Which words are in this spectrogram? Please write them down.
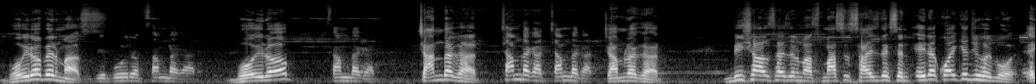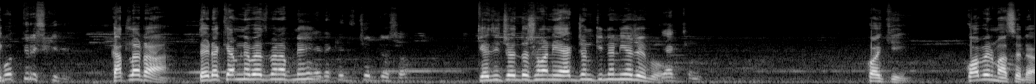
ভৈরবের মাছ। যে বৈরব চামড়াঘাট ভৈরব চামড়াঘাট চান্দাঘাট। চামড়াঘাট চামড়াঘাট। চামড়াঘাট। বিশাল সাইজের মাছ মাছের সাইজ দেখছেন এইটা কয় কেজি হইব? বত্রিশ কেজি। কাতলাটা? তো এটা কেমনে বেচবেন আপনি? এটা কেজি চোদ্দশো। কেজি চোদ্দশো মানে একজন কিনে নিয়ে যাইব? একজন। কয় কি? কবের মাছ এটা?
